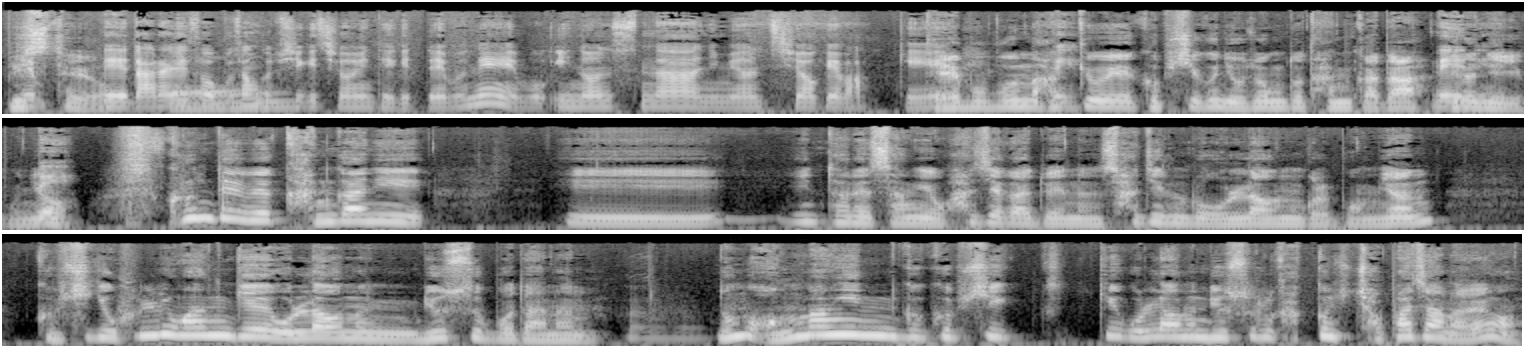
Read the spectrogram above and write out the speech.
비슷해요. 네, 네 나라에서 어. 무상급식이 지원이 되기 때문에 뭐 인원수나 아니면 지역에 맞게 대부분 네. 학교의 급식은 요 정도 단가다 네, 이런 네. 얘기군요. 네, 그런데 왜 간간히 이 인터넷상에 화제가 되는 사진으로 올라오는 걸 보면 급식이 훌륭한 게 올라오는 뉴스보다는 음. 너무 엉망인 그 급식이 올라오는 뉴스를 가끔씩 접하잖아요.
